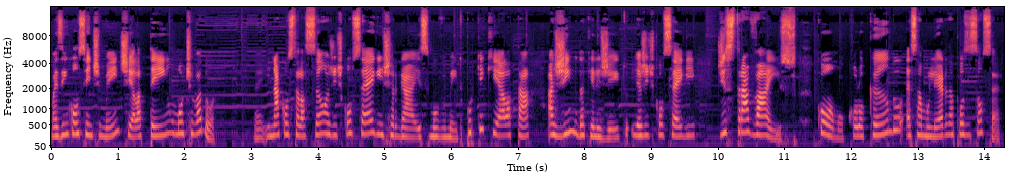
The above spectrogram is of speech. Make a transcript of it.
mas inconscientemente ela tem um motivador. Né? E na constelação a gente consegue enxergar esse movimento. Por que, que ela está agindo daquele jeito e a gente consegue destravar isso. Como? Colocando essa mulher na posição certa,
